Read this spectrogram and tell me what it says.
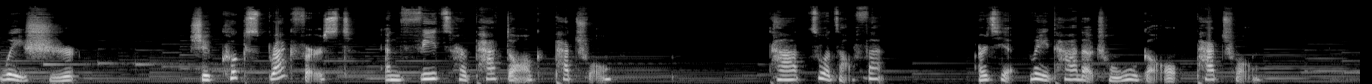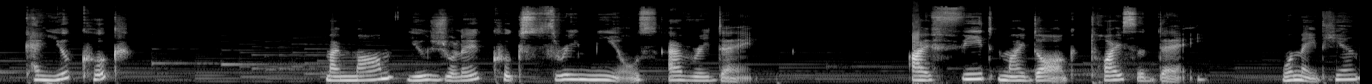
喂食。She cooks breakfast and feeds her pet dog Petrol。她做早饭。 而且喂他的宠物狗 Petrol。Can you cook? My mom usually cooks three meals every day. I feed my dog twice a day. 我每天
